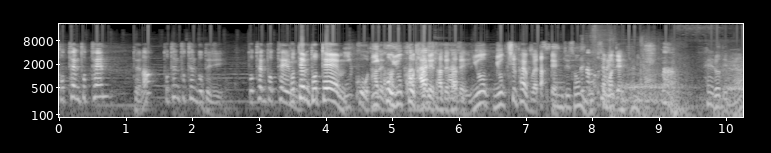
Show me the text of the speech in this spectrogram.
토템 토템 되나? 토템 토템도 되지. 토템 토템 토템 토템. 2코 다 돼, 2코 다- 6코 다다돼 다 돼다수6 6 7 8 9야 딱돼. 선지송 일단 토템 목소리 먼저 니다. 해로되면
